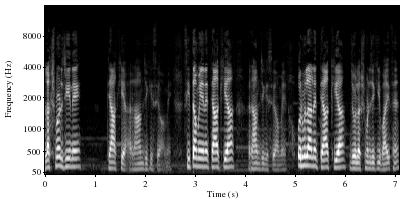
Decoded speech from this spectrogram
लक्ष्मण जी ने त्याग किया राम जी की सेवा में। सीता मैया ने त्याग किया राम जी की सेवा में। उर्मिला ने त्याग किया जो लक्ष्मण जी की वाइफ है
